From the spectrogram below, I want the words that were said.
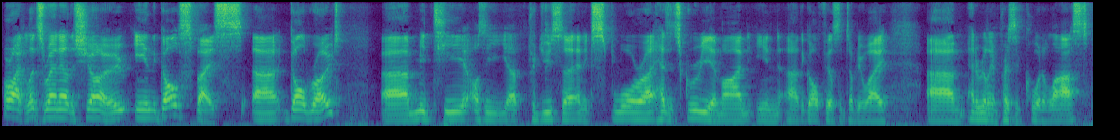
All right, let's round out the show in the gold space. Uh, gold Road, uh, mid-tier Aussie uh, producer and explorer, has its Gruyere mine in uh, the goldfields of WA. Um, had a really impressive quarter last,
